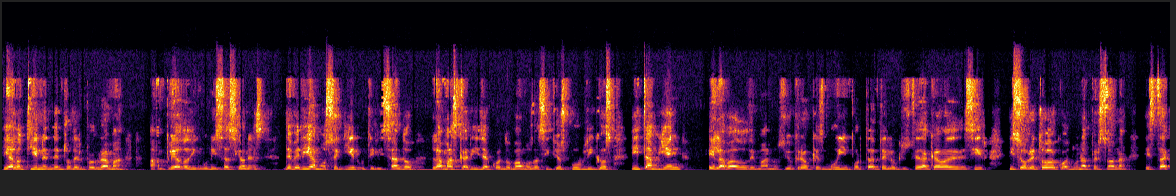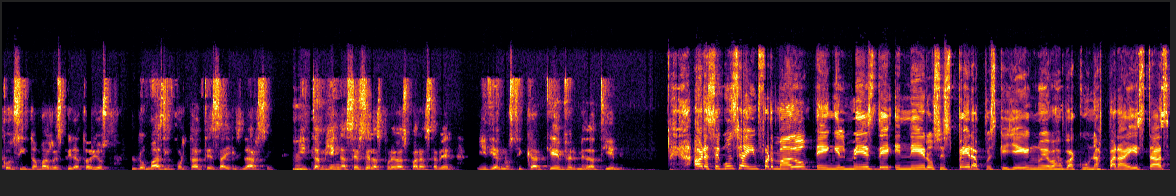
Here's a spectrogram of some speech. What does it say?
ya lo tienen dentro del programa ampliado de inmunizaciones, deberíamos seguir utilizando la mascarilla cuando vamos a sitios públicos y también el lavado de manos. Yo creo que es muy importante lo que usted acaba de decir y sobre todo cuando una persona está con síntomas respiratorios, lo más importante es aislarse y también hacerse las pruebas para saber y diagnosticar qué enfermedad tiene. Ahora, según se ha informado, en el mes de enero se espera pues que lleguen nuevas vacunas para estas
